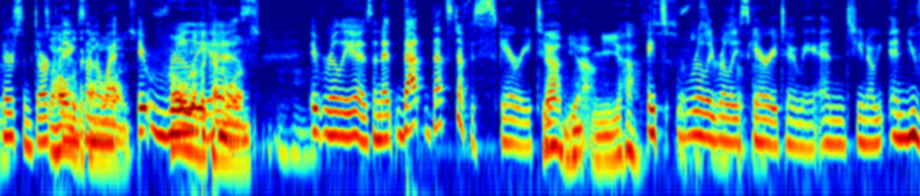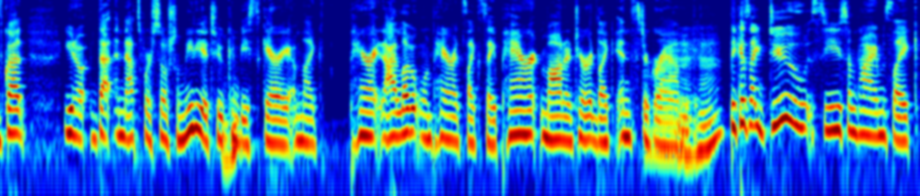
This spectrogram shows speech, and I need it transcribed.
there's some dark It's a whole things on the can way. It really other can of is. Worms. It really is, and it, that that stuff is scary too. yeah, Yeah. Mm, yeah. It's really, really scary to me. And, you know, and you've got, you know, that, and that's where social media too can be scary. I'm like, parent, I love it when parents like say parent monitored like Instagram because I do see sometimes like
